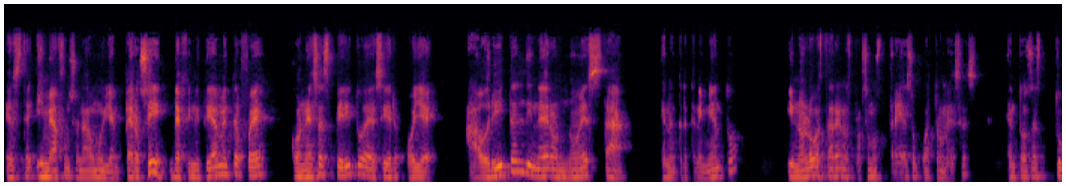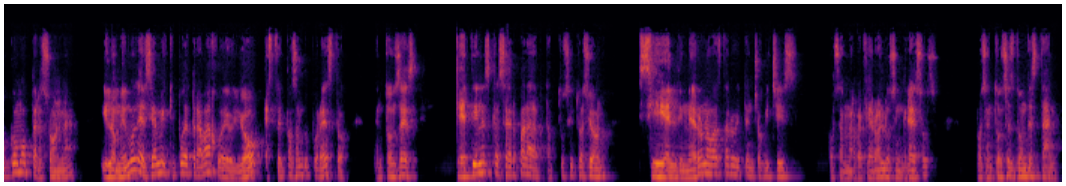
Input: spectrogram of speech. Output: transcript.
Este, y me ha funcionado muy bien. Pero sí, definitivamente fue con ese espíritu de decir, oye, ahorita el dinero no está en entretenimiento y no lo va a estar en los próximos tres o cuatro meses. Entonces, tú como persona y lo mismo le decía a mi equipo de trabajo, yo estoy pasando por esto. Entonces, ¿qué tienes que hacer para adaptar tu situación? Si el dinero no va a estar ahorita en Chucky e. O sea, me refiero a los ingresos, pues entonces, ¿dónde están?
